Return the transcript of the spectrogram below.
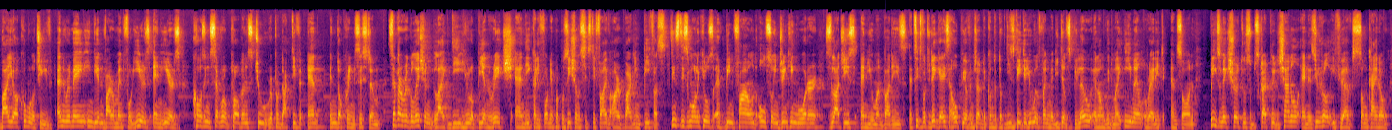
bioaccumulative and remain in the environment for years and years, causing several problems to reproductive and endocrine system. Several regulations like the European REACH and the California Proposition 65 are barring PFAS, since these molecules have been found also in drinking water, sludges and human bodies. That's it for today guys, I hope you have enjoyed the content of this video. You will find my details below along with my email, Reddit and so on. Please make sure to subscribe to the channel and as usual, if you have some kind of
